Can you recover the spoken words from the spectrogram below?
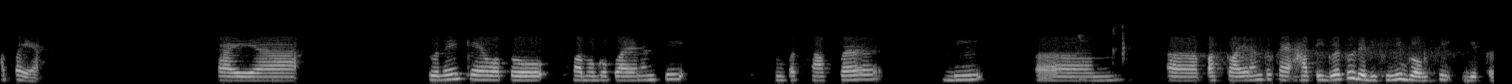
apa ya? Kayak sebenarnya kayak waktu selama gue pelayanan sih sempat suffer di em, eh, pas pelayanan tuh kayak hati gue tuh udah di sini belum sih gitu.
